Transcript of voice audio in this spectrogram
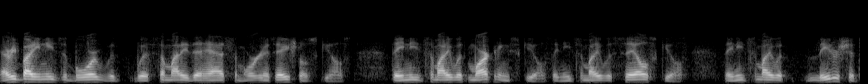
Everybody needs a board with, with somebody that has some organizational skills. They need somebody with marketing skills. They need somebody with sales skills. They need somebody with leadership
